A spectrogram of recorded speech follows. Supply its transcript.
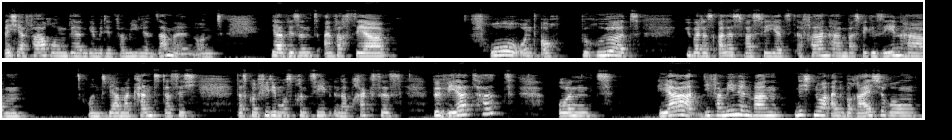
welche Erfahrungen werden wir mit den Familien sammeln? Und ja, wir sind einfach sehr froh und auch berührt über das alles, was wir jetzt erfahren haben, was wir gesehen haben. Und wir haben erkannt, dass sich das Confidimus-Prinzip in der Praxis bewährt hat. Und ja, die Familien waren nicht nur eine Bereicherung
